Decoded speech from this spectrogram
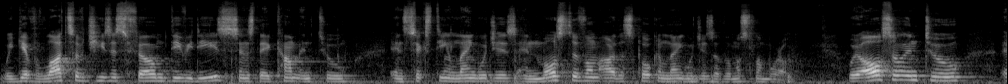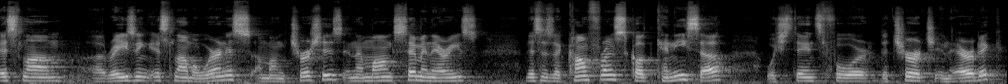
We give lots of Jesus film DVDs since they come into in 16 languages, and most of them are the spoken languages of the Muslim world. We're also into Islam, uh, raising Islam awareness among churches and among seminaries. This is a conference called Kanisa, which stands for the church in Arabic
